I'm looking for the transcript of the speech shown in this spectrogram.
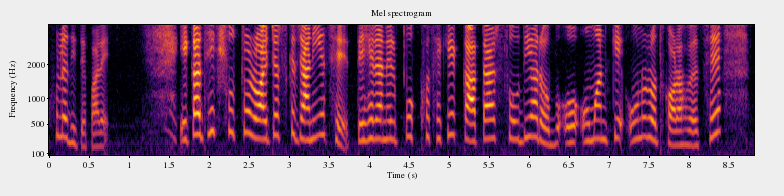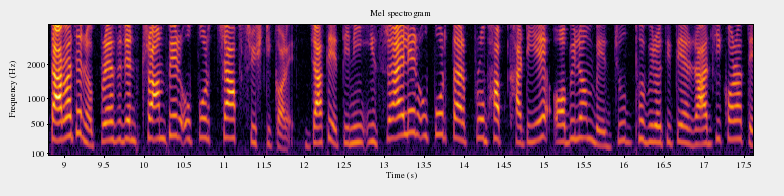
খুলে দিতে পারে। একাধিক সূত্র রয়টার্সকে জানিয়েছে, তেহরানের পক্ষ থেকে কাতার, সৌদি আরব ও ওমানকে অনুরোধ করা হয়েছে, তারা যেন প্রেসিডেন্ট ট্রাম্পের উপর চাপ সৃষ্টি করে, যাতে তিনি ইসরায়েলের উপর তার প্রভাব খাটিয়ে অবিলম্বে যুদ্ধবিরতিতে রাজি করাতে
